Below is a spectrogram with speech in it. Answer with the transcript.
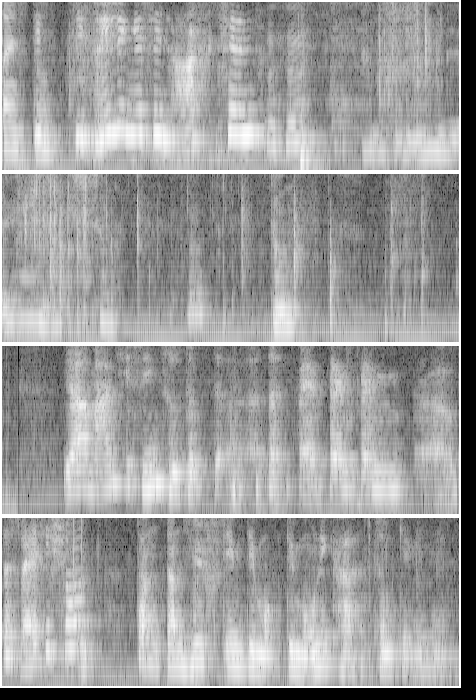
Meinst du? Die Drillinge sind 18. Mhm. Da muss ich noch Mühe rein. So. Dann. Ja, manche sind so, da, da, da, beim, beim, beim, äh, das weiß ich schon, dann, dann hilft ihm die, Mo- die Monika zum Gewinnen.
